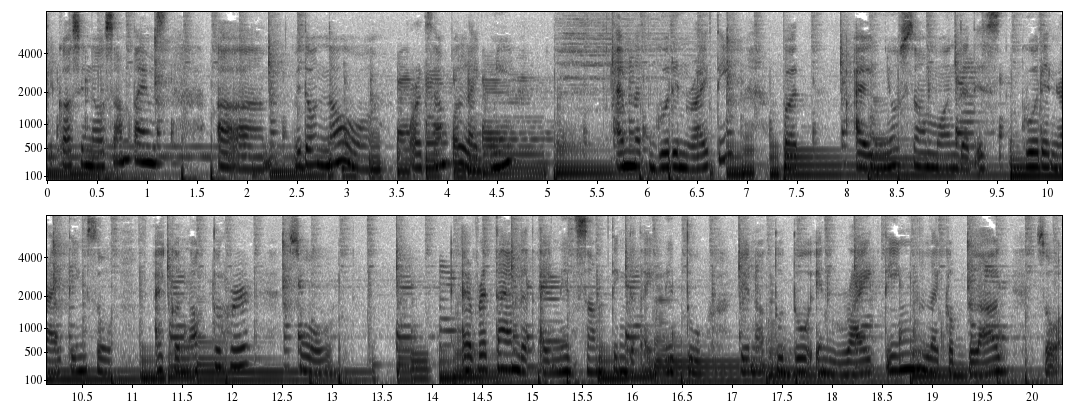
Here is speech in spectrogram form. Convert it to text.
Because you know sometimes uh, we don't know for example like me i'm not good in writing but i knew someone that is good in writing so i connect to her. So every time that I need something that I need to you know to do in writing like a blog so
